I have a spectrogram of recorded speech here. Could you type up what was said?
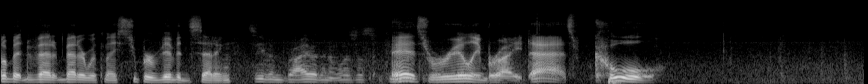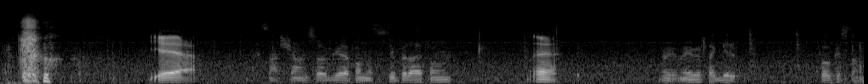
A little bit better with my super vivid setting. It's even brighter than it was just. a few It's ago. really bright. That's cool. yeah. It's not showing so good up on the stupid iPhone. Yeah. Wait, maybe if I get it focused on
